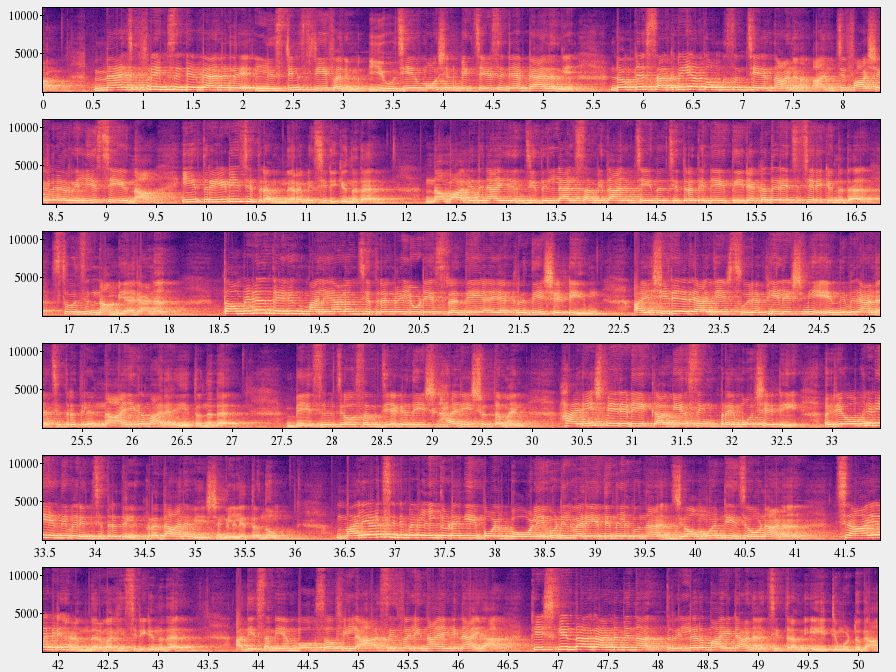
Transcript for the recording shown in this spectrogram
മാജിക് ഫ്രെയിംസിന്റെ ബാനറിൽ ലിസ്റ്റിൻ സ്റ്റീഫനും യു ജി എം മോഷൻ പിക്ചേഴ്സിന്റെ ബാനറിൽ ഡോക്ടർ സക്രിയ തോമസും ചേർന്നാണ് അഞ്ച് ഭാഷകളിൽ റിലീസ് ചെയ്യുന്ന ഈ ത്രീ ഡി ചിത്രം നിർമ്മിച്ചിരിക്കുന്നത്. നവാഗതനായി ജിതിൻ ലാൽ സംവിധാനം ചെയ്യുന്ന ചിത്രത്തിന്റെ തിരക്കഥ രചിച്ചിരിക്കുന്നത് സുജിത് നമ്പ്യാരാണ്. തമിഴ് തെലുങ്ക് മലയാളം ചിത്രങ്ങളിലൂടെ ശ്രദ്ധേയായ കൃതി ഷെട്ടിയും ഐശ്വര്യ രാജേഷ് സുരഭി ലക്ഷ്മി എന്നിവരാണ് ചിത്രത്തിൽ നായികമാരായി എത്തുന്നത്. ബേസിൽ ജോസഫ് ജഗദീഷ് ഹരീഷ് ഉത്തമൻ ഹരീഷ് പേരടി കബീർ സിംഗ് പ്രമോദ് ഷെട്ടി രോഹിണി എന്നിവരും ചിത്രത്തിൽ പ്രധാന വേഷങ്ങളിലെത്തുന്നു. മലയാള സിനിമകളിൽ തുടങ്ങി ഇപ്പോൾ ബോളിവുഡിൽ വരെ എത്തി നിൽക്കുന്ന ജോമോൻ ജോണാണ് ഛായാഗ്രഹണം നിർവഹിച്ചിരിക്കുന്നത്. അതേസമയം ബോക്സ് ഓഫിൽ ആസിഫ് അലി നായകനായ കിഷ്കിന്ദ കാണ്ഡം എന്ന ത്രില്ലറുമായിട്ടാണ് ചിത്രം ഏറ്റുമുട്ടുക.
